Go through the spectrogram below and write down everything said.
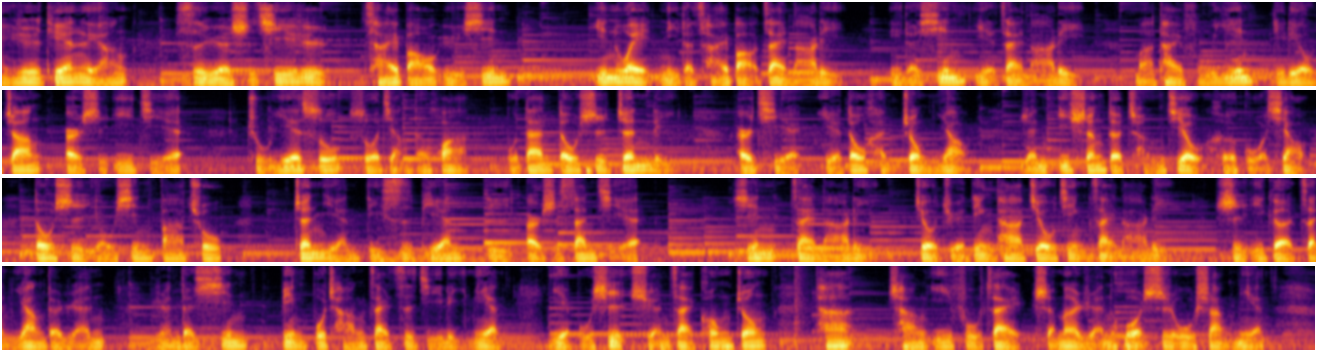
每日天良，四月十七日，财宝与心。因为你的财宝在哪里，你的心也在哪里。马太福音第六章二十一节，主耶稣所讲的话，不但都是真理，而且也都很重要。人一生的成就和果效，都是由心发出。箴言第四篇第二十三节，心在哪里？就决定他究竟在哪里，是一个怎样的人。人的心并不常在自己里面，也不是悬在空中，它常依附在什么人或事物上面。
